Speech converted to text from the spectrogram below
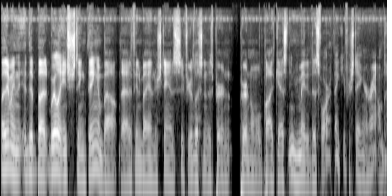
but I mean, the but really interesting thing about that, if anybody understands, if you're listening to this par- paranormal podcast and you made it this far, thank you for staying around.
